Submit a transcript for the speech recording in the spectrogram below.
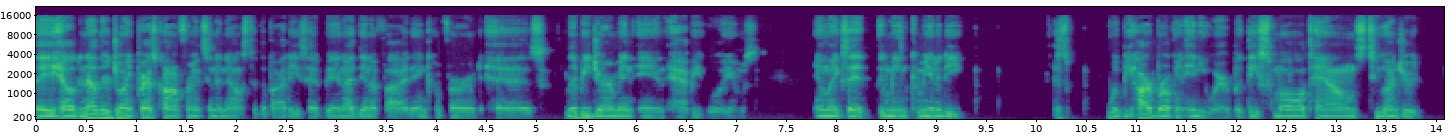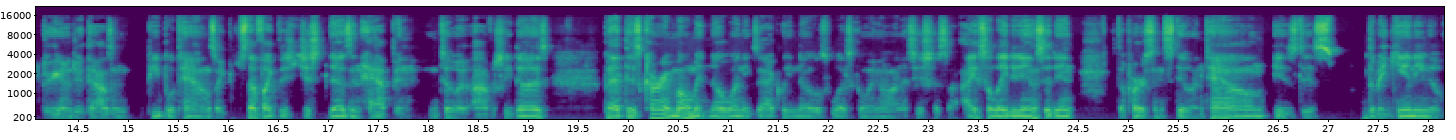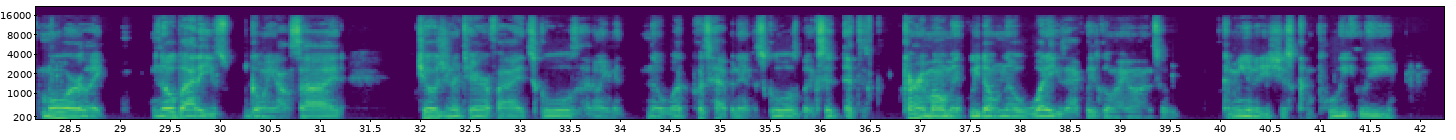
they held another joint press conference and announced that the bodies had been identified and confirmed as Libby German and Abby Williams. And like I said, I mean, community is, would be heartbroken anywhere, but these small towns, 200, 300,000 people towns, like stuff like this just doesn't happen until it obviously does. But at this current moment, no one exactly knows what's going on. It's just, just an isolated incident. The person's still in town. Is this the beginning of more? Like nobody's going outside. Children are terrified. Schools, I don't even know what, what's happening at the schools, but at the current moment, we don't know what exactly is going on. So community is just completely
